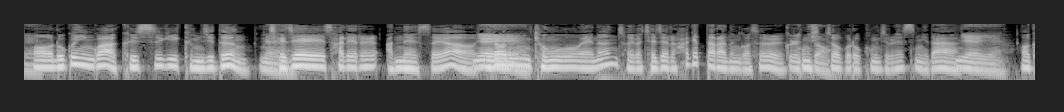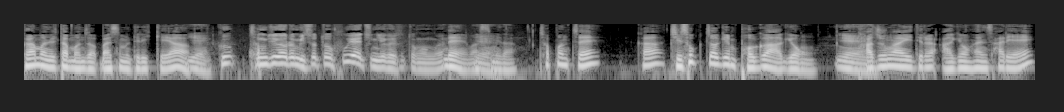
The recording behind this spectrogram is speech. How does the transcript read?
예. 어, 로그인과 글쓰기 금지 등 네. 제재 사례를 안내했어요. 예. 이런 경우에는 저희가 제재를 하겠다라는 것을 그랬죠. 공식적으로 공지를 했습니다. 예, 예. 어, 그러면 일단 먼저 말씀을 드릴게요. 예. 그 공지가 그럼 있었던 후에 징계가 있었던 건가요? 네, 맞습니다. 첫 번째가 지속적인 버그 악용, 예. 다중 아이디를 악용한 사례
